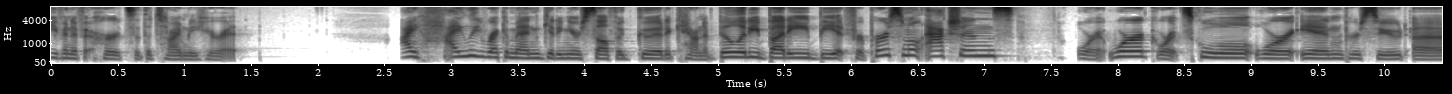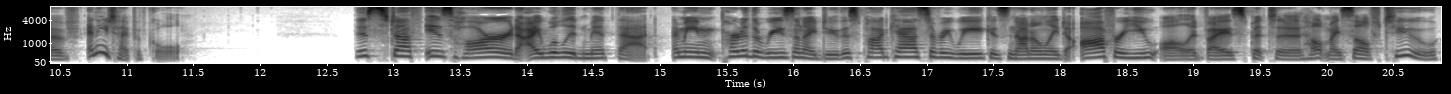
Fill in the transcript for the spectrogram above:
even if it hurts at the time to hear it. I highly recommend getting yourself a good accountability buddy, be it for personal actions or at work or at school or in pursuit of any type of goal. This stuff is hard. I will admit that. I mean, part of the reason I do this podcast every week is not only to offer you all advice, but to help myself too.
